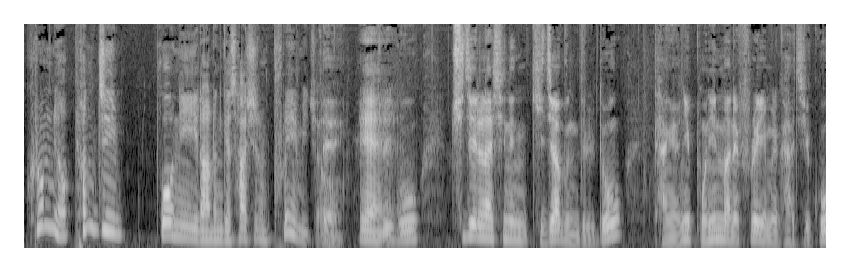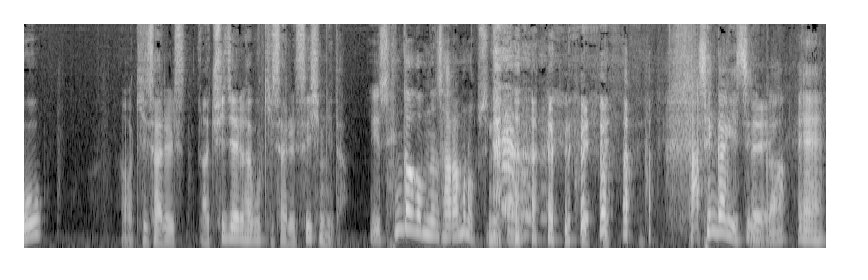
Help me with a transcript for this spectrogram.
그럼요. 편집권이라는 게 사실은 프레임이죠. 네. 예. 그리고 취재를 하시는 기자분들도 당연히 본인만의 프레임을 가지고 어, 기사를 아, 취재를 하고 기사를 쓰십니다. 생각 없는 사람은 없으니까. 네. 다 생각이 있으니까. 네. 예.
